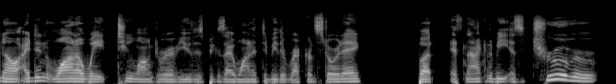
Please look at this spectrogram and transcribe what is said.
no, I didn't want to wait too long to review this because I wanted to be the record store day, but it's not going to be as true of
